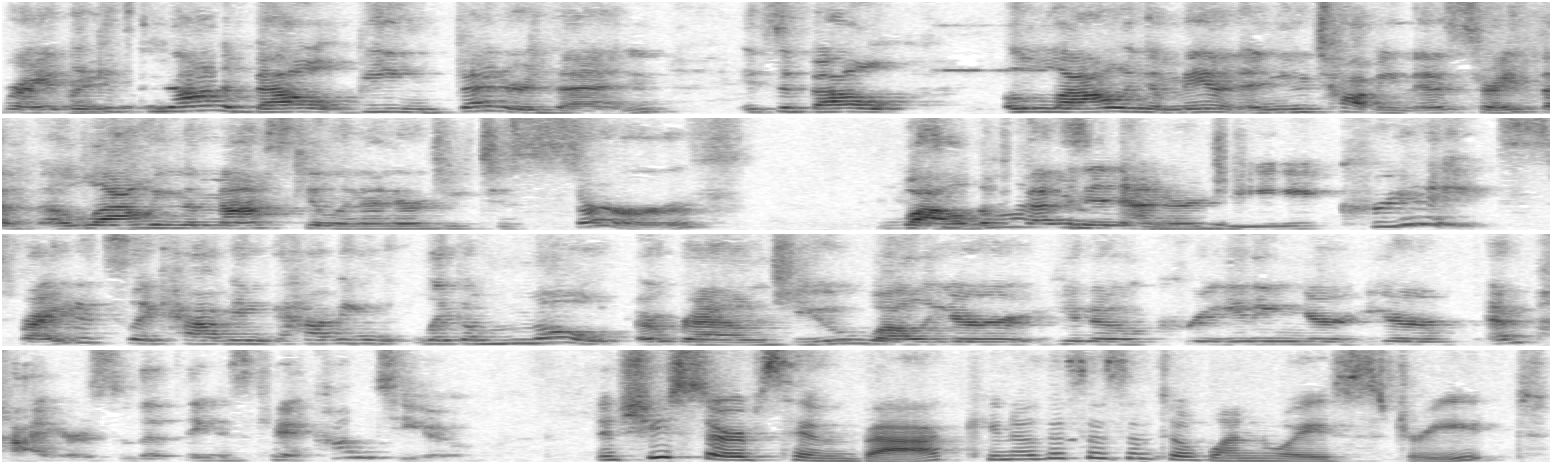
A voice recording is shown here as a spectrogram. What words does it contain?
right, right. like it's not about being better than it's about allowing a man and you taught me this right the, allowing the masculine energy to serve while the feminine energy creates right it's like having having like a moat around you while you're you know creating your your empire so that things can't come to you and she serves him back. You know, this isn't a one way street.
